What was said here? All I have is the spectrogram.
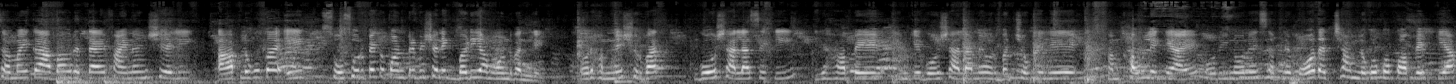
समय का अभाव रहता है फाइनेंशियली आप लोगों का एक सौ सौ रुपये का कॉन्ट्रीब्यूशन एक बड़ी अमाउंट बन गई। और हमने शुरुआत गौशाला से की। यहाँ पे इनके गौशाला में और बच्चों के लिए हम खाऊ लेके आए और इन्होंने सबने बहुत अच्छा हम लोगों को कॉपरेट किया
